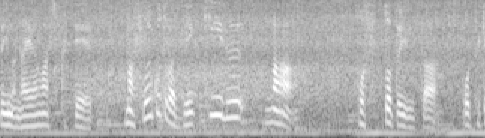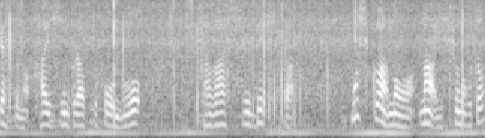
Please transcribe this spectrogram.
と今悩ましくてまあそういうことができるまあポストというかポッドキャストの配信プラットフォームを探すべきか。もしくはもうまあいっそのこと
